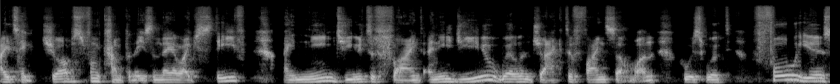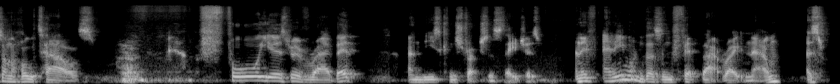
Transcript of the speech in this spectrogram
I take jobs from companies and they're like, Steve, I need you to find, I need you, Will and Jack, to find someone who has worked four years on hotels, four years with Revit, and these construction stages. And if anyone doesn't fit that right now, as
